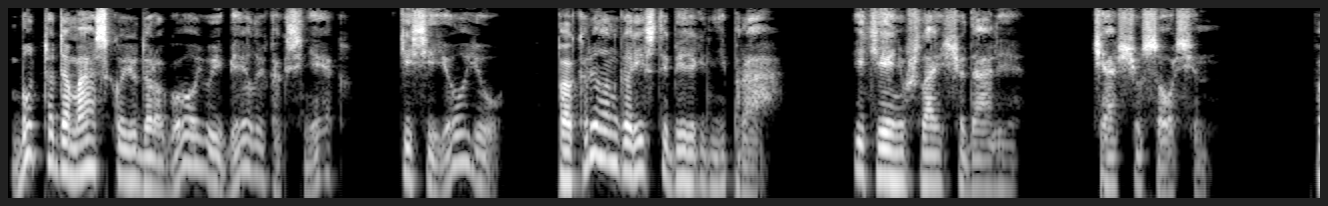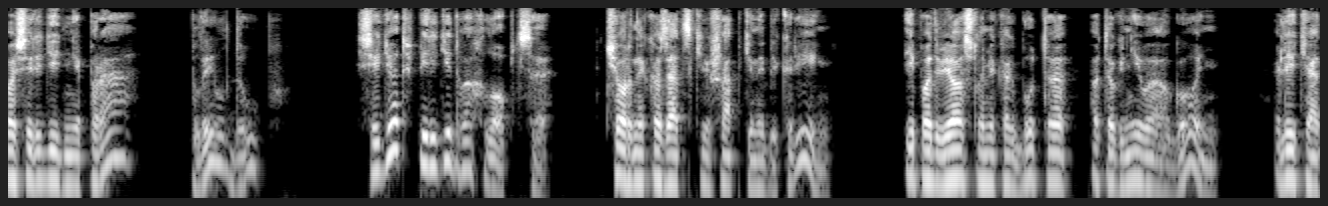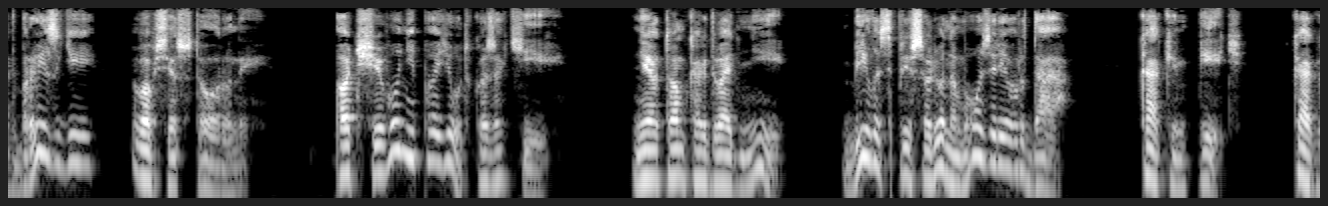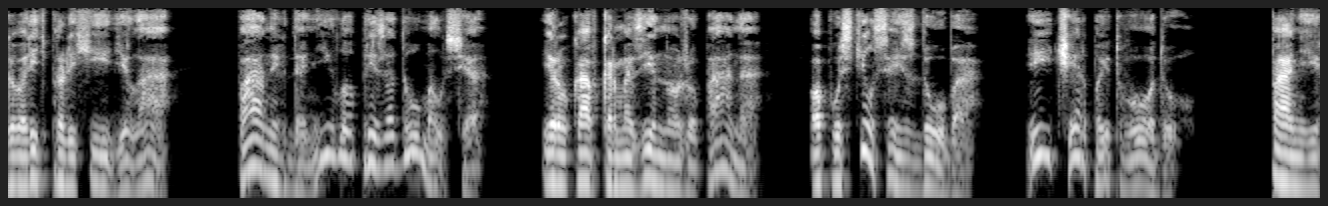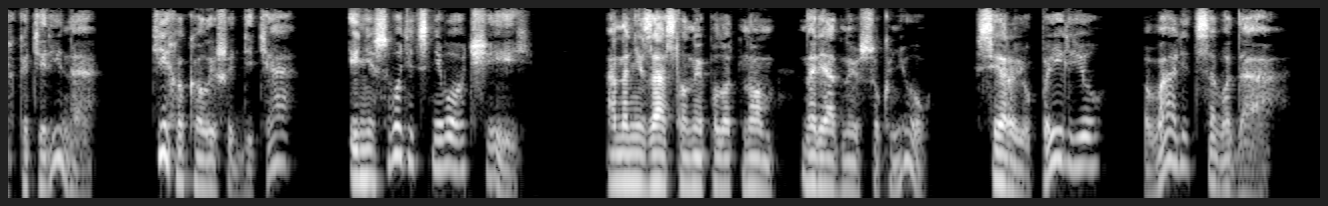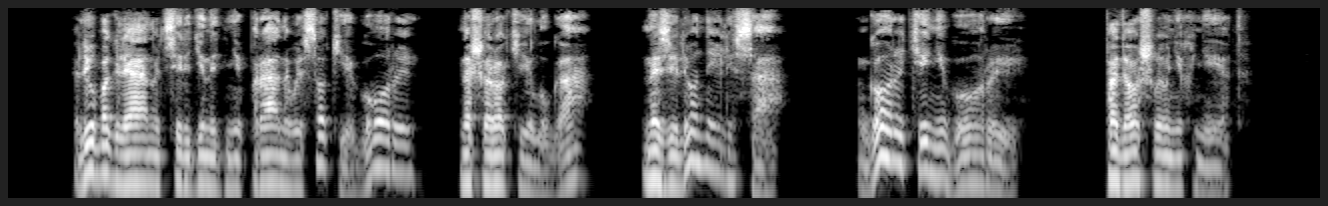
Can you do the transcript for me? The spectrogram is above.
будто дамасскою дорогою и белую, как снег, кисеёю покрыл он гористый берег Днепра, и тень ушла еще далее, чащу сосен. Посреди Днепра плыл дуб. Сидят впереди два хлопца, черные казацкие шапки на бекрень, и под веслами, как будто от огнива огонь, летят брызги во все стороны. Отчего не поют казаки? Не о том, как два дни билась при соленом озере Орда. Как им петь, как говорить про лихие дела, пан их Данило призадумался, и рукав кармазинного жупана опустился из дуба и черпает воду. Пани их Катерина тихо колышет дитя и не сводит с него очей, а на незасланную полотном нарядную сукню серою пылью валится вода. Любо глянуть середины Днепра на высокие горы, на широкие луга, на зеленые леса. Горы те не горы, подошвы у них нет.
